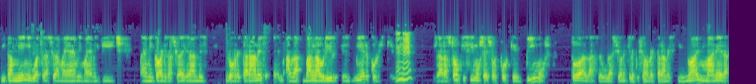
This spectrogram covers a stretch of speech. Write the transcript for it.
Y también, igual que la ciudad de Miami, Miami Beach, Miami Gardens, las ciudades grandes, los restaurantes eh, van a abrir el miércoles que viene. Y la razón que hicimos eso es porque vimos todas las regulaciones que le pusieron los restaurantes y no hay manera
